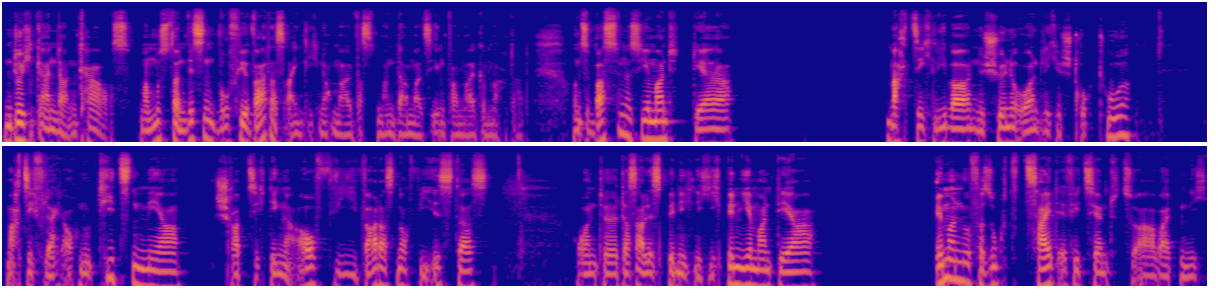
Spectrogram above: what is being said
ein Durcheinander, ein Chaos. Man muss dann wissen, wofür war das eigentlich nochmal, was man damals irgendwann mal gemacht hat. Und Sebastian ist jemand, der macht sich lieber eine schöne, ordentliche Struktur, macht sich vielleicht auch Notizen mehr, schreibt sich Dinge auf, wie war das noch, wie ist das. Und äh, das alles bin ich nicht. Ich bin jemand, der immer nur versucht, zeiteffizient zu arbeiten. Ich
